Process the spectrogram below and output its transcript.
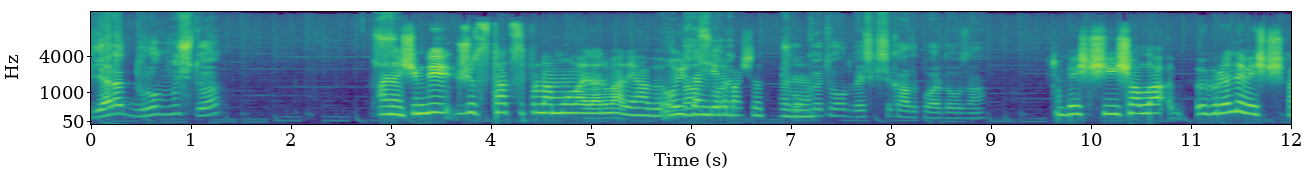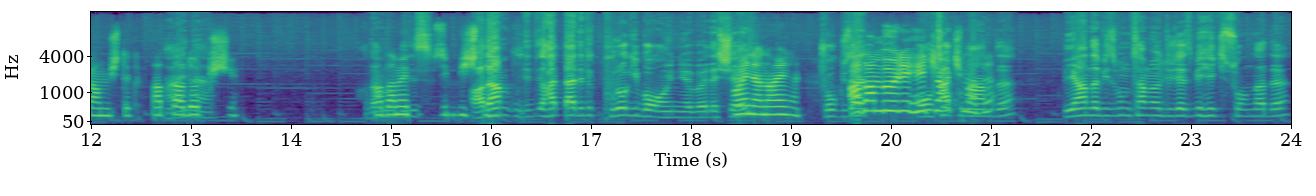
Bir ara durulmuştu. Aynen şimdi şu stat sıfırlanma olayları var ya abi. o Ondan yüzden geri başladılar. Çok ya. kötü oldu. 5 kişi kaldık bu arada o zaman. 5 kişi inşallah öbür elde 5 kişi kalmıştık. Hatta Aynen. 4 kişi. Adamın Adam hep birisi- bizim biçti. Adam dedi, hatta dedik pro gibi oynuyor böyle şey. Aynen aynen. Çok güzel Adam böyle hack olta açmadı. kullandı. Bir anda biz bunu tam öldüreceğiz. Bir hack'i sonladı.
